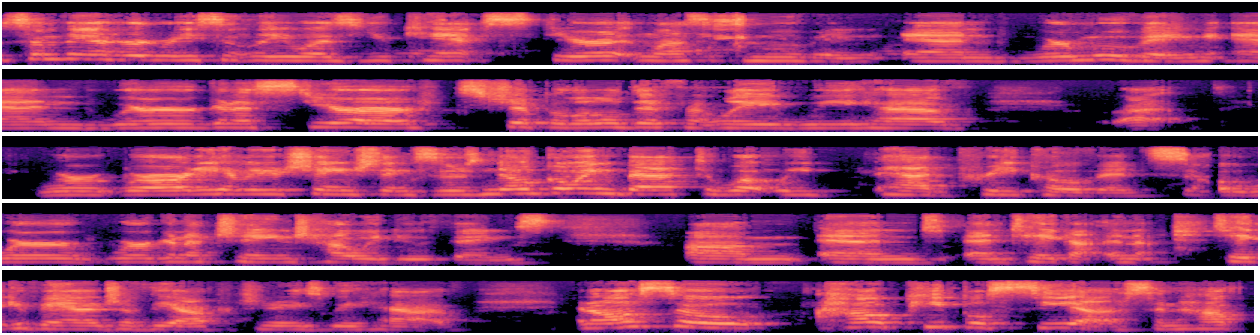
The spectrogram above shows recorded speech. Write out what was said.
something I heard recently was you can't steer it unless it's moving, and we're moving, and we're going to steer our ship a little differently. We have. Uh, we're, we're already having to change things. There's no going back to what we had pre-COVID. So we're, we're going to change how we do things um, and, and take, and take advantage of the opportunities we have. And also how people see us and how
